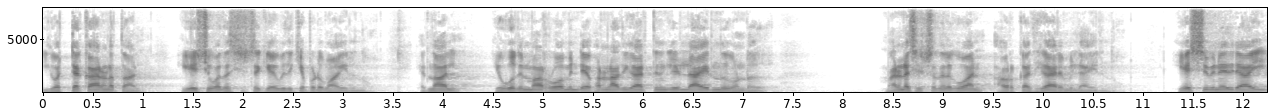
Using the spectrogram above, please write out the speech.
ഈ ഒറ്റ കാരണത്താൽ യേശു വധശിക്ഷയ്ക്ക് വിധിക്കപ്പെടുമായിരുന്നു. എന്നാൽ യഹൂദന്മാർ റോമിന്റെ ഭരണാധികാരത്തിന് കീഴിലായിരുന്നതുകൊണ്ട് മരണശിക്ഷ നൽകുവാൻ അവർക്ക് അധികാരമില്ലായിരുന്നു. യേശുവിനെതിരായി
